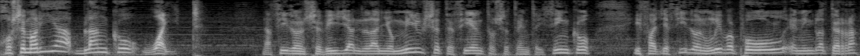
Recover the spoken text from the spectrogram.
José María Blanco White, nacido en Sevilla en el año 1775 y fallecido en Liverpool, en Inglaterra,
